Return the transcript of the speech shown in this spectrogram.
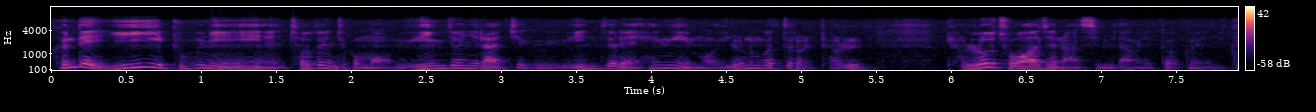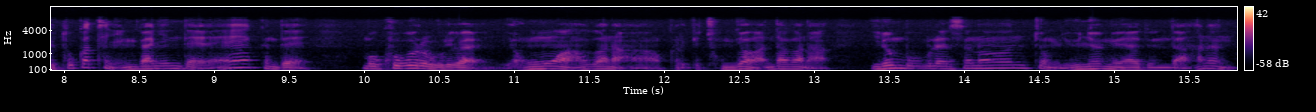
근데 이 부분이 저도 이제 그뭐 위인전이랄지 그 위인들의 행위 뭐 이러는 것들을 별 별로 좋아하지는 않습니다. 그러니까 그, 그 똑같은 인간인데 근데 뭐 그거를 우리가 영웅화하거나 그렇게 존경한다거나 이런 부분에서는 좀 유념해야 된다 하는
